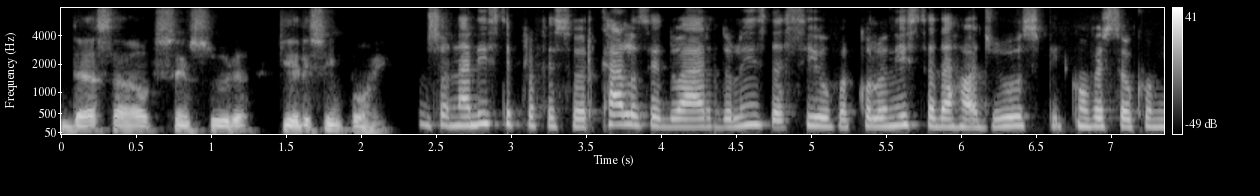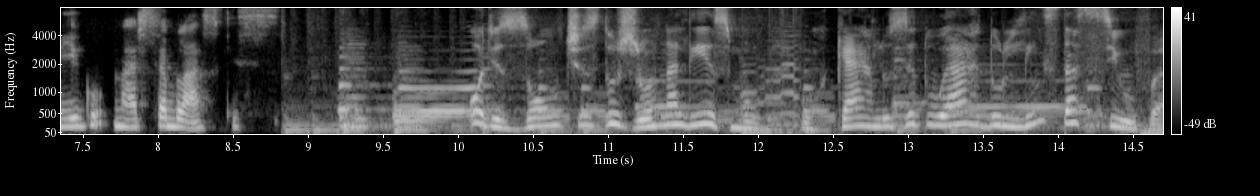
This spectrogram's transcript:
dessa autocensura que eles se impõem. O jornalista e professor Carlos Eduardo Lins da Silva, colunista da Rádio USP, conversou comigo, Márcia Blasques. Horizontes do Jornalismo, por Carlos Eduardo Lins da Silva.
